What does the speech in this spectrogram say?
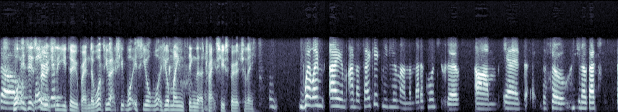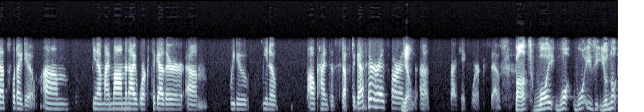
So what is it spiritually just- you do, Brenda? What do you actually? What is your What is your main thing that attracts you spiritually? well, I'm I am I'm a psychic medium. I'm a medical intuitive, um, and so you know that's that's what I do. Um, you know, my mom and I work together. Um, we do you know all kinds of stuff together as far as Yep. uh, psychic work. So But why? What? What is it? You're not.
